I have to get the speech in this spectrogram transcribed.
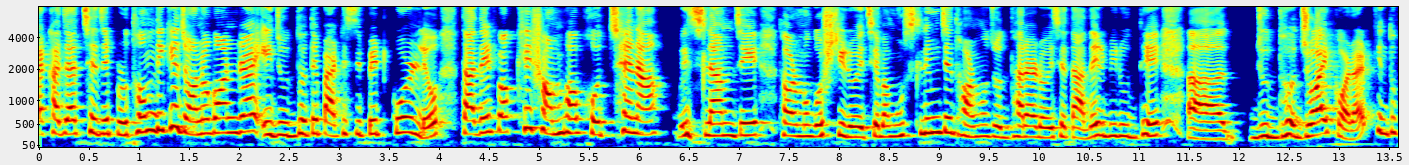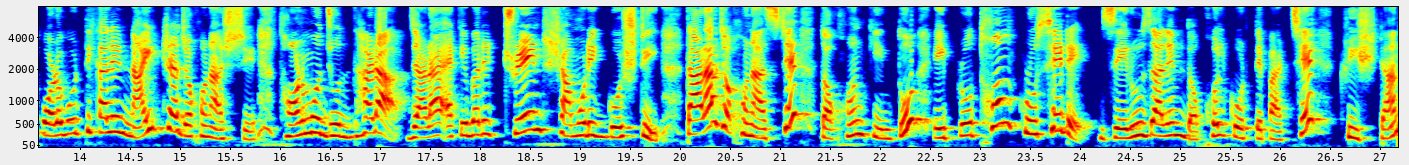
দেখা যাচ্ছে যে প্রথম দিকে জনগণরা এই যুদ্ধতে পার্টিসিপেট করলেও তাদের পক্ষে সম্ভব হচ্ছে না ইসলাম যে ধর্মগোষ্ঠী রয়েছে বা মুসলিম যে ধর্মযোদ্ধারা রয়েছে তাদের বিরুদ্ধে যুদ্ধ জয় করার। কিন্তু পরবর্তীকালে নাইটরা যখন আসছে, ধর্মযোদ্ধারা যারা একেবারে ট্রেন্ড সামরিক গোষ্ঠী। তারা যখন আসছে, তখন কিন্তু এই প্রথম ক্রুসেডে জেরুজালেম দখল করতে পারছে খ্রিস্টান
